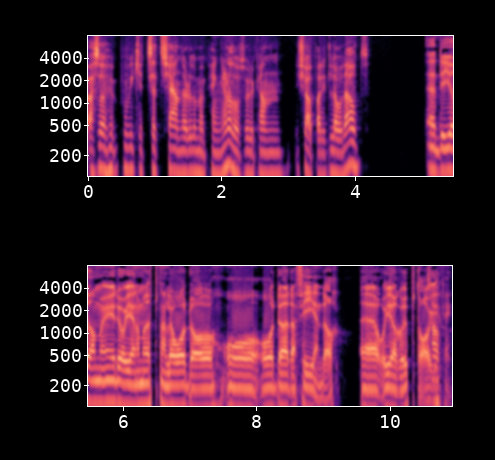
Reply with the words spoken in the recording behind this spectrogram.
alltså, hur, på vilket sätt tjänar du de här pengarna då så du kan köpa ditt loadout? Eh, Det gör man ju då genom att öppna lådor och, och döda fiender eh, och göra uppdrag. Okej.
